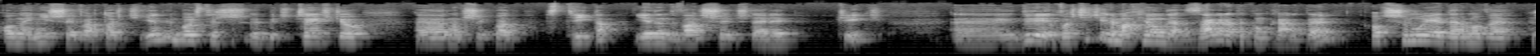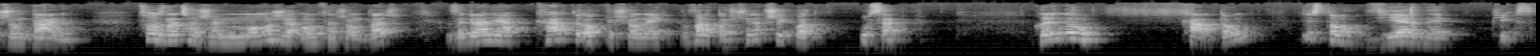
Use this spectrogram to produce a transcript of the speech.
o najniższej wartości 1, bądź też być częścią na przykład streeta 1, 2, 3, 4, 5. E, Gdy właściciel Mahjonga zagra taką kartę, otrzymuje darmowe żądanie, co oznacza, że może on zażądać zagrania karty określonej wartości, przykład ósemek. Kolejną kartą jest to wierny pies.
